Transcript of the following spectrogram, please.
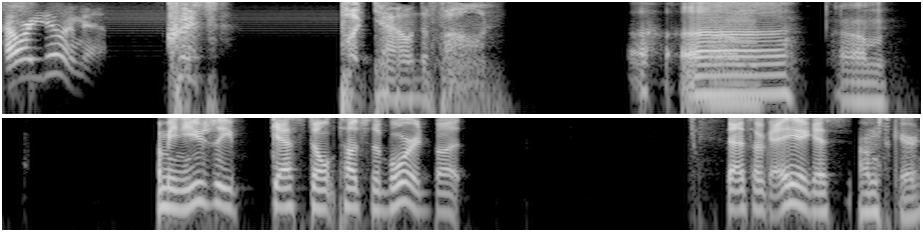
How are you doing, man? Chris, put down the phone. Uh, Um, I mean, usually guests don't touch the board, but that's okay, I guess. I'm scared.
